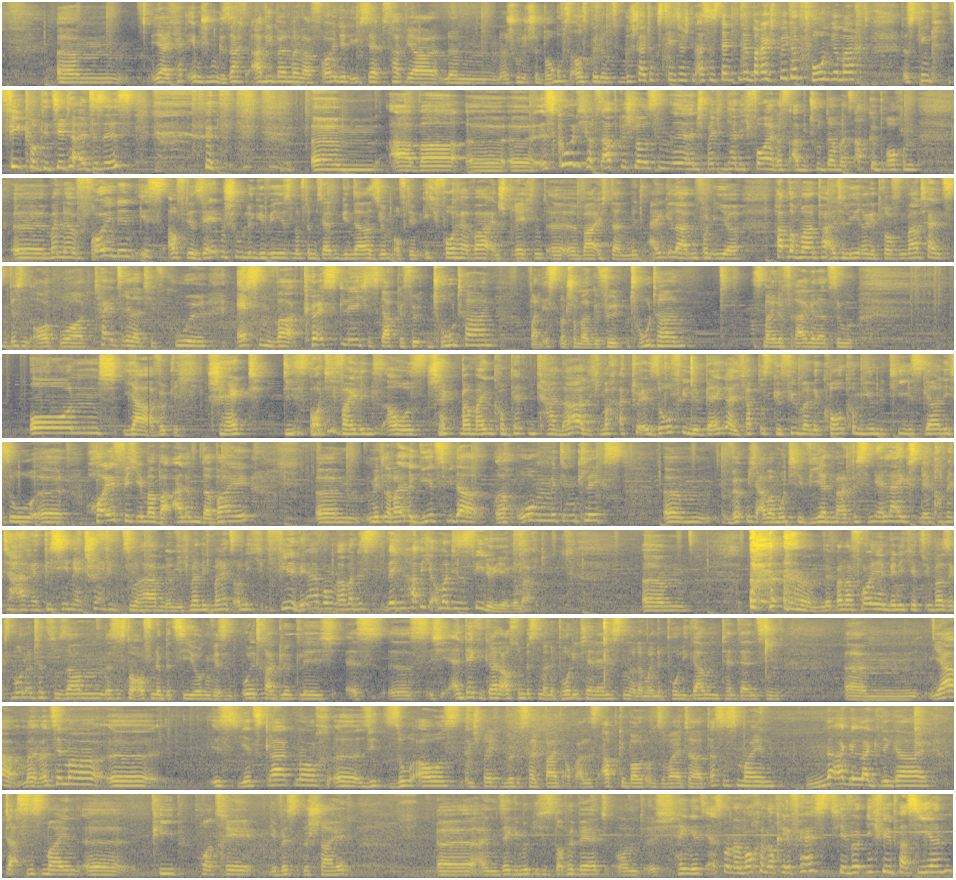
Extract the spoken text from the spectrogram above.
Ähm, ja, ich hatte eben schon gesagt, Abi bei meiner Freundin. Ich selbst habe ja eine, eine, schulische Berufsausbildung zum gestaltungstechnischen Assistenten im Bereich Bild und Ton gemacht. Das klingt viel komplizierter als es ist. ähm, aber äh, äh, ist cool, ich habe es abgeschlossen. Äh, entsprechend hatte ich vorher das Abitur damals abgebrochen. Äh, meine Freundin ist auf derselben Schule gewesen, auf demselben Gymnasium, auf dem ich vorher war. Entsprechend äh, äh, war ich dann mit eingeladen von ihr. Hab nochmal ein paar alte Lehrer getroffen, war teils ein bisschen awkward, teils relativ cool. Essen war köstlich, es gab gefüllten Truthahn. Wann isst man schon mal gefüllten Truthahn? Ist meine Frage dazu. Und ja, wirklich, checkt die Spotify-Links aus, checkt mal meinen kompletten Kanal. Ich mache aktuell so viele Banger. Ich habe das Gefühl, meine Core-Community ist gar nicht so äh, häufig immer bei allem dabei. Ähm, mittlerweile geht es wieder nach oben mit den Klicks. Ähm, wird mich aber motivieren, mal ein bisschen mehr Likes, mehr Kommentare, ein bisschen mehr Traffic zu haben. Ich meine, ich mache jetzt auch nicht viel Werbung, aber deswegen habe ich auch mal dieses Video hier gemacht. Ähm, mit meiner Freundin bin ich jetzt über sechs Monate zusammen. Es ist eine offene Beziehung. Wir sind ultra glücklich. Es, es, ich entdecke gerade auch so ein bisschen meine Polytendenzen oder meine polygamen Tendenzen. Ähm, ja, mein, mein Zimmer äh, ist jetzt gerade noch, äh, sieht so aus. Entsprechend wird es halt bald auch alles abgebaut und so weiter. Das ist mein Nagellackregal. Das ist mein äh, Piep-Porträt. Ihr wisst Bescheid. Äh, ein sehr gemütliches Doppelbett und ich hänge jetzt erstmal eine Woche noch hier fest. Hier wird nicht viel passieren.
